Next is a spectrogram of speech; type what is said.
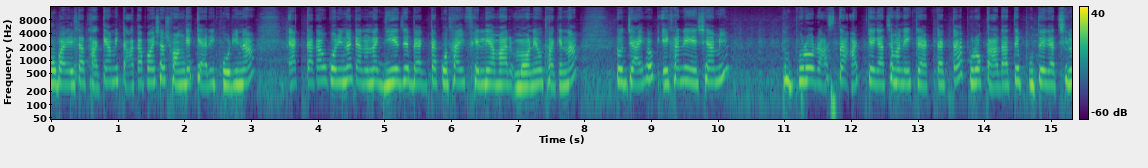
মোবাইলটা থাকে। আমি টাকা পয়সা সঙ্গে ক্যারি করি না, এক টাকাও করি না, কেননা গিয়ে যে ব্যাগটা কোথায় ফেলি আমার মনেও থাকে না। তো যাই হোক, এখানে এসে আমি পুরো রাস্তা আটকে গেছে মানে এই ট্র্যাক্টরটা পুরো কাদাতে পুঁতে গেছিল।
